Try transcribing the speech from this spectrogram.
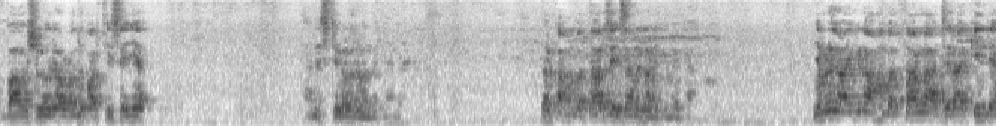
അപ്പോൾ ആവശ്യമുള്ളവർ അവിടെ നിന്ന് പർച്ചേസ് ചെയ്യുക നെക്സ്റ്റ് കളർ വന്നിട്ടുണ്ട്. ഇതൊക്കെ അമ്പത്താറ് സൈസാണ് കാണിക്കുന്നത് കേട്ടോ. നമ്മൾ കാണിക്കുന്ന അമ്പത്താറിൽ അജറാക്കിന്റെ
